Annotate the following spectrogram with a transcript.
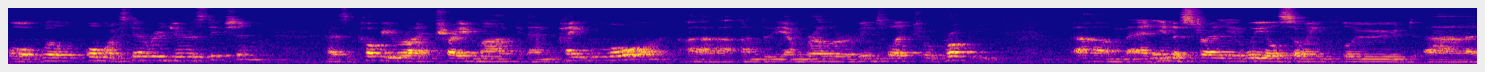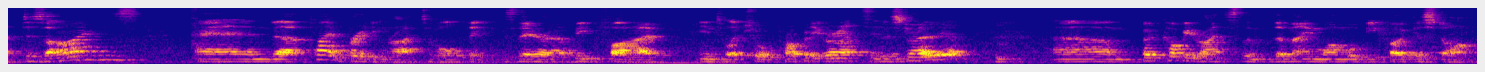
or well, almost every jurisdiction has copyright, trademark, and patent law uh, under the umbrella of intellectual property. Um, and in Australia, we also include uh, designs and uh, plant breeding rights of all things. There are big five intellectual property rights in Australia, um, but copyright's the, the main one we'll be focused on.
